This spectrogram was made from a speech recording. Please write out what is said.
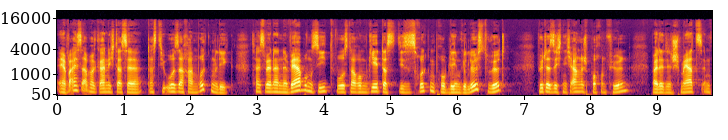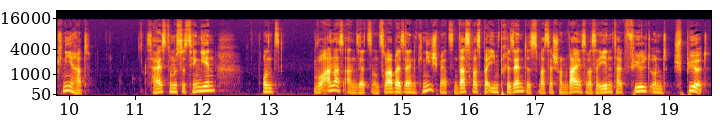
Er weiß aber gar nicht, dass, er, dass die Ursache am Rücken liegt. Das heißt, wenn er eine Werbung sieht, wo es darum geht, dass dieses Rückenproblem gelöst wird, wird er sich nicht angesprochen fühlen, weil er den Schmerz im Knie hat. Das heißt, du müsstest hingehen und woanders ansetzen, und zwar bei seinen Knieschmerzen, das, was bei ihm präsent ist, was er schon weiß, was er jeden Tag fühlt und spürt.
